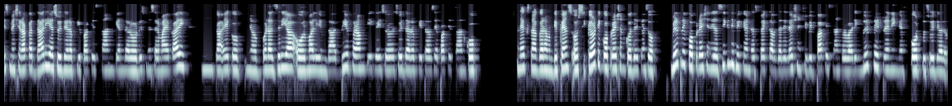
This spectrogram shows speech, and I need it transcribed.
اس میں شراکت داری ہے سعودی عرب کی، پاکستان کے اندر، اور اس میں سرمایہ کاری کا ایک بڑا ذریعہ اور مالی امداد بھی فراہم کی گئی سعودی عرب کی طرف سے پاکستان کو نیکسٹ اگر ہم ڈیفینس اور سیکورٹی کوپریشن کو دیکھیں، so military cooperation is a significant aspect of the relationship with Pakistan providing military training and support to Saudi Arab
